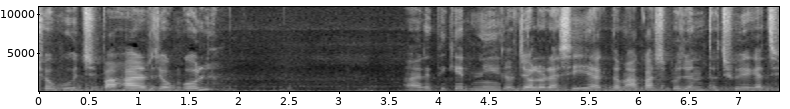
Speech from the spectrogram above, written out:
সবুজ পাহাড় জঙ্গল। আর এদিকে নীল জলরাশি একদম আকাশ পর্যন্ত ছুঁয়ে গেছে।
